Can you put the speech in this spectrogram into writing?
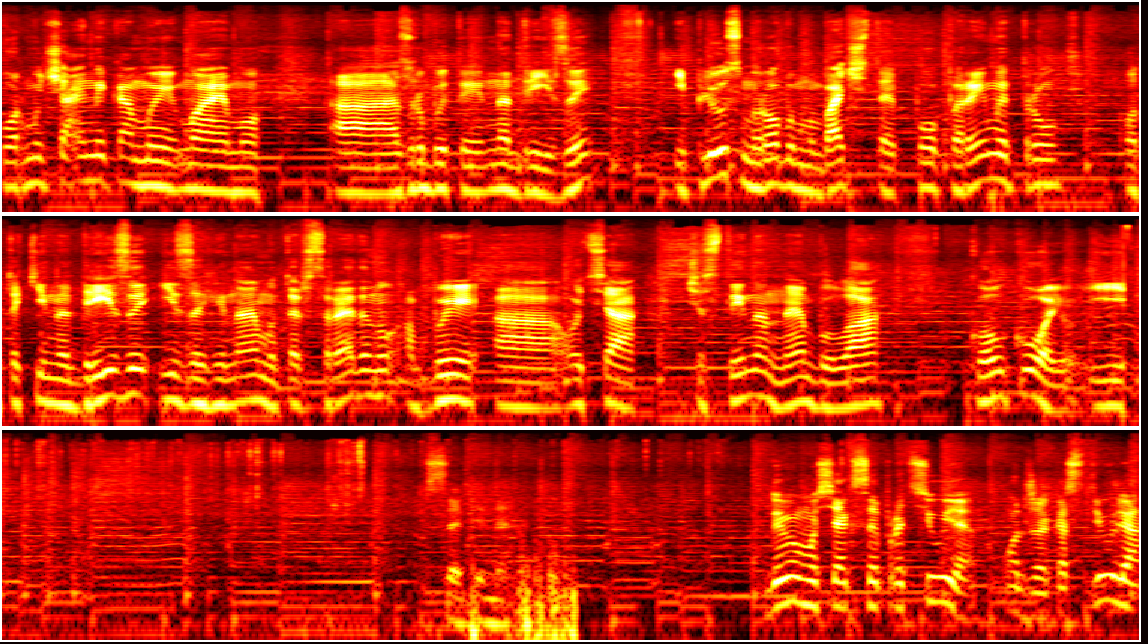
форму чайника, ми маємо а, зробити надрізи. І плюс ми робимо, бачите, по периметру отакі надрізи і загинаємо теж всередину, аби а, оця частина не була колкою. І все піде. Дивимося, як все працює. Отже, кастрюля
